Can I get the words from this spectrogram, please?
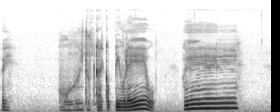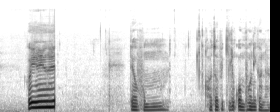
เฮ้ยโอ้ยโดนกัดก็ปิวแล้วเฮ้ยเฮ้ยเฮ้ยเฮ้ยเดี๋ยวผมขอตัวไปกินลูกอมพวกนี้ก่อนนะ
